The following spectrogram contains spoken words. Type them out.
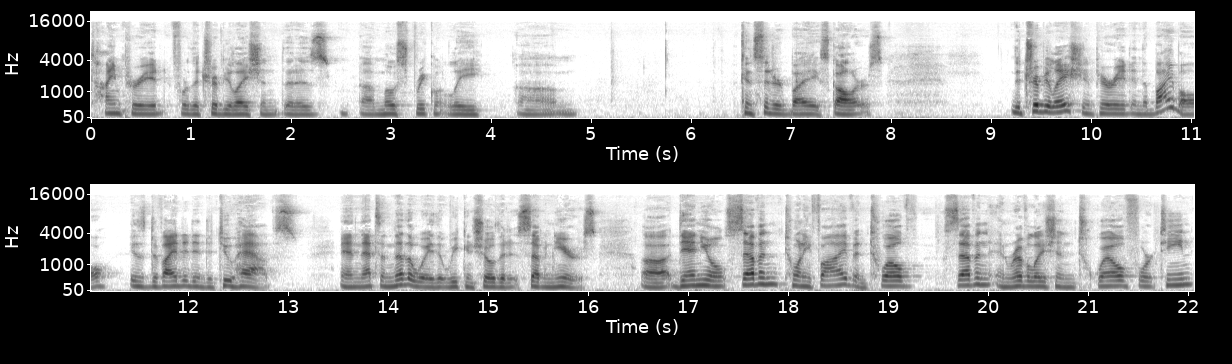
time period for the tribulation that is uh, most frequently um, considered by scholars. The tribulation period in the Bible is divided into two halves, and that's another way that we can show that it's seven years. Uh, Daniel 7 25 and 12 7 and Revelation 12 14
